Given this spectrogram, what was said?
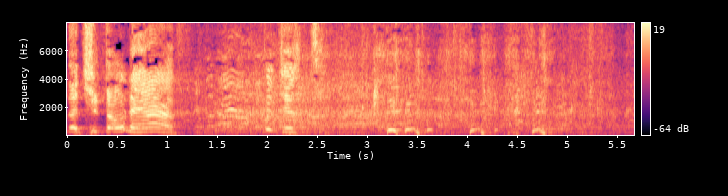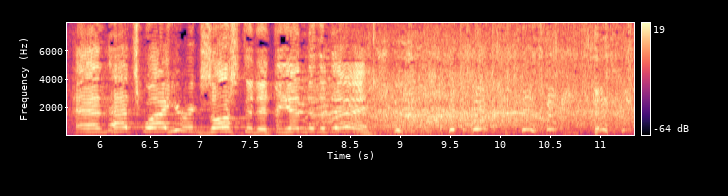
that you don't have. Just. and that's why you're exhausted at the end of the day.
